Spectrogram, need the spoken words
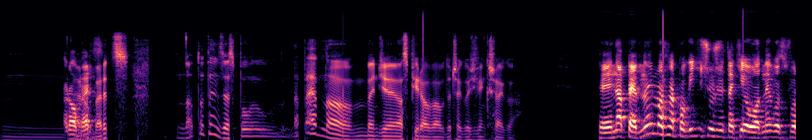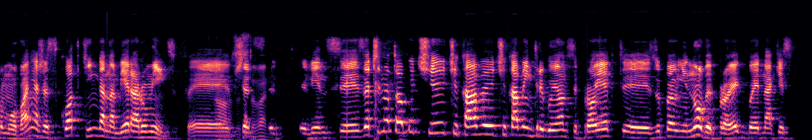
mm, Roberts. Roberts, no to ten zespół na pewno będzie aspirował do czegoś większego. E, Na pewno i można powiedzieć już takiego ładnego sformułowania, że skład Kinga nabiera rumieńców. E, No, zdecydowanie. więc e, zaczyna to być ciekawy, ciekawy, intrygujący projekt, zupełnie nowy projekt, bo jednak jest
